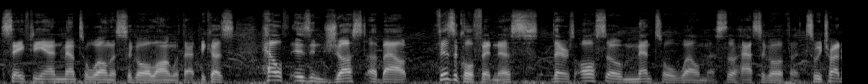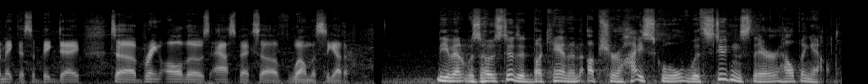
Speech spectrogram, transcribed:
safety and mental wellness to go along with that. Because health isn't just about physical fitness, there's also mental wellness that has to go with it. So we try to make this a big day to bring all those aspects of wellness together. The event was hosted at Buckhannon Upshur High School with students there helping out.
